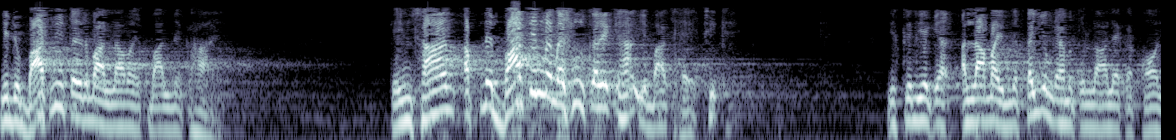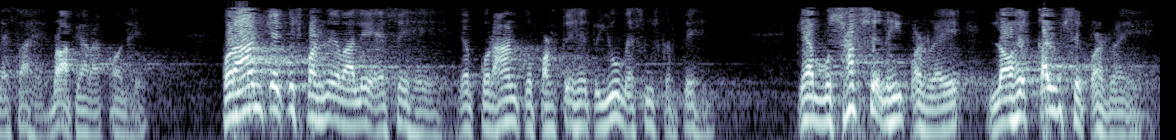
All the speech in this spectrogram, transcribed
یہ جو باطنی تجربہ علامہ اقبال نے کہا ہے کہ انسان اپنے باطن میں محسوس کرے کہ ہاں یہ بات ہے، ٹھیک ہے۔ اس کے لیے کہ علامہ ابن قیم رحمۃ اللہ علیہ کا قول ایسا ہے، بڑا پیارا قول ہے۔ قرآن کے کچھ پڑھنے والے ایسے ہیں، جب قرآن کو پڑھتے ہیں تو یوں محسوس کرتے ہیں کہ ہم مصحف سے نہیں پڑھ رہے، لوہے قلب سے پڑھ رہے ہیں۔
